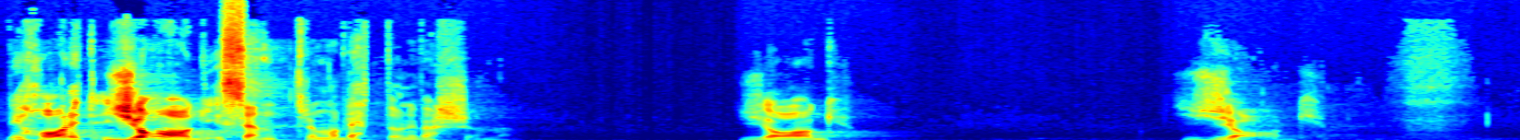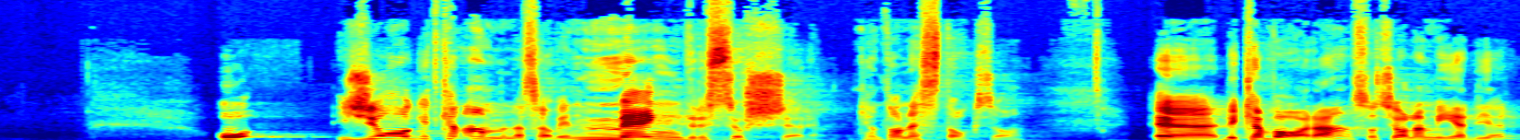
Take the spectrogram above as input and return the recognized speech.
vi har ett jag i centrum av detta universum. Jag. Jag. Och jaget kan användas av en mängd resurser. Vi kan ta nästa också. Eh, det kan vara sociala medier.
